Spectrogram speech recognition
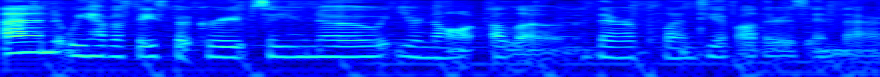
And we have a Facebook group so you know you're not alone. There are plenty of others in there.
